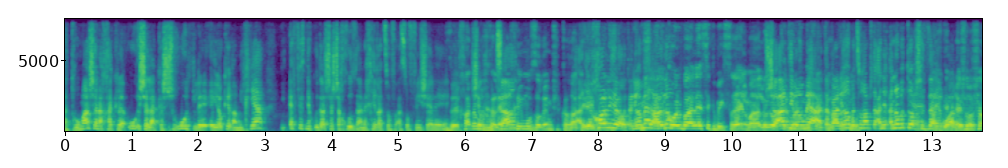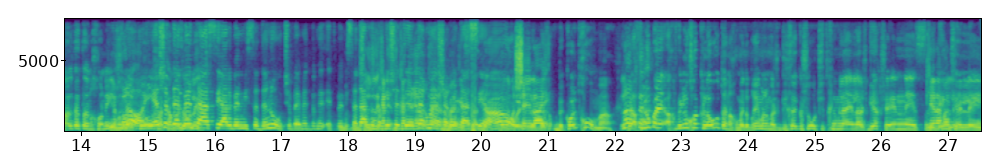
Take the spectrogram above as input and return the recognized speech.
התרומה של החקלאות, של הכשרות ליוקר המחיה, היא 0.6% מהמחיר הסופי של מוצר. זה אחד המחקרים הכי מוזרים שקראתי. יכול להיות, אני אומר, אני לא... תשאל כל בעל עסק בישראל מה העלויות של שאלתי לא מעט, אבל אני אומר בצורה פשוטה, אני לא בטוח שזה האירוע הגדול. כנראה שלא שאלת את הנכונים. לא, יש הבדל בין תעשייה לבין מסעדנות, שבאמת במסעדה אתה תרגיש את זה יותר מאשר בתעשייה. בכל תחום, מה? לא, אפילו חקלאות, אנחנו מדברים על משגיחי כשרות שצריכים להשגיח שאין אה, שרידים של, אה,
